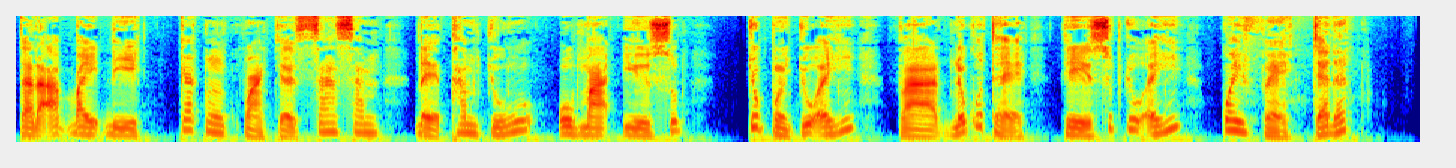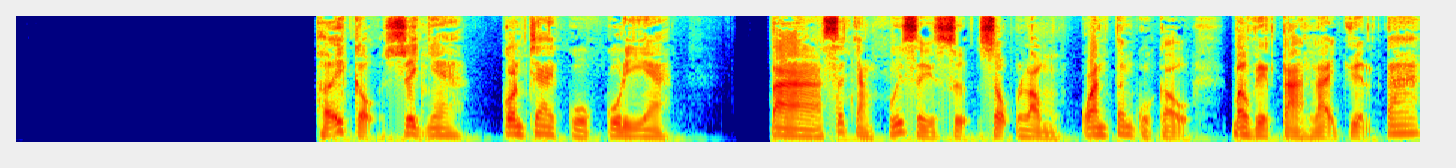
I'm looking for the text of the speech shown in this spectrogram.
ta đã bay đi các khoảng trời xa xăm để thăm chú Omar Yusuf, chúc mừng chú ấy và nếu có thể thì giúp chú ấy quay về trái đất. Hỡi cậu Senya, con trai của Korea, ta sẽ chẳng quý dày sự rộng lòng, quan tâm của cậu bằng việc tả lại chuyện ta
